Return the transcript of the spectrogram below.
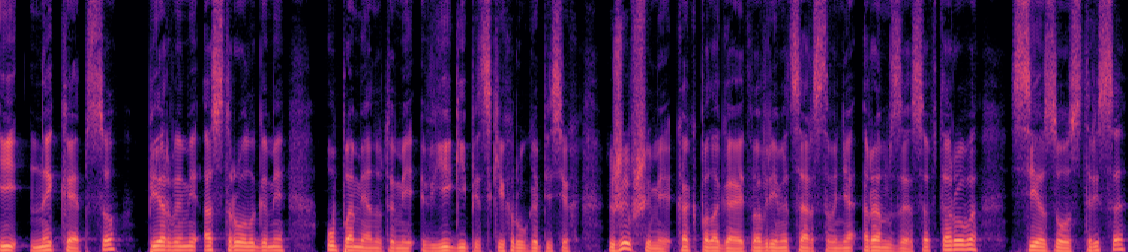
и Некепсо, первыми астрологами, упомянутыми в египетских рукописях, жившими, как полагают, во время царствования Рамзеса II, Сезостриса,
